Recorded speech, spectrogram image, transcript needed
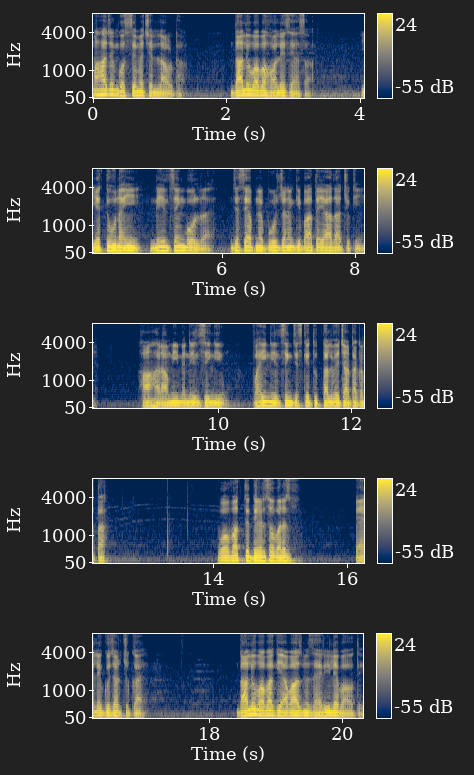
महाजन गुस्से में चिल्ला उठा। दालू बाबा हौले से हंसा। ये तू नहीं, नील सिंह बोल रहा है, जिसे अपने पूर्व जन्म की बातें याद आ चुकी हैं। हाँ हरामी, मैं नील सिंह ही हूँ। वही नील सिंह जिसके तू तलवे चाटा करता। वो वक्त डेढ़ सौ बरस पहले गुजर चुका है। दालू बाबा की आवाज़ में जहरीले भाव थे।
